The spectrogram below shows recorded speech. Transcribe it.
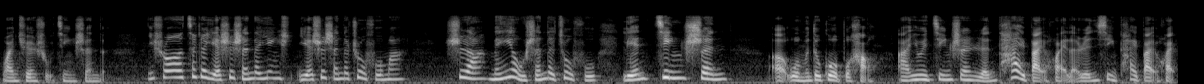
完全属今生的。你说这个也是神的应，也是神的祝福吗？是啊，没有神的祝福，连今生呃我们都过不好。啊，因为今生人太败坏了，人性太败坏，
